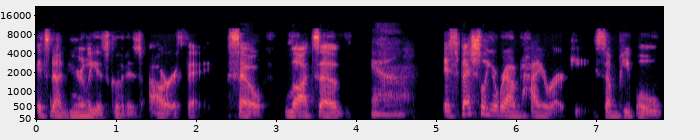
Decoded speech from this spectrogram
it's not nearly as good as our thing so lots of Yeah. especially around hierarchy some people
